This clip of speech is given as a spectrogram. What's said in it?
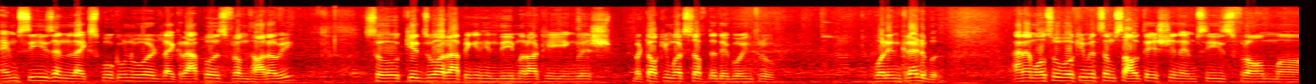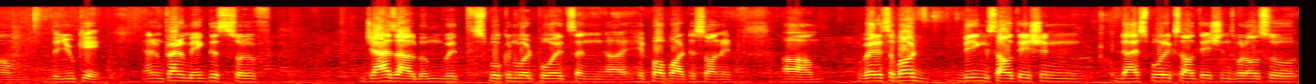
MCs and like spoken word like rappers from Dharavi. So kids who are rapping in Hindi, Marathi, English, but talking about stuff that they're going through. Were incredible. And I'm also working with some South Asian MCs from um, the UK, and I'm trying to make this sort of jazz album with spoken word poets and uh, hip hop artists on it, um, where it's about being South Asian, diasporic South Asians, but also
